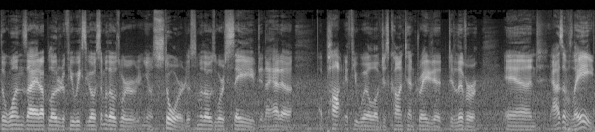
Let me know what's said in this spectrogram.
the ones I had uploaded a few weeks ago, some of those were, you know, stored, some of those were saved, and I had a, a pot, if you will, of just content ready to deliver. And as of late,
